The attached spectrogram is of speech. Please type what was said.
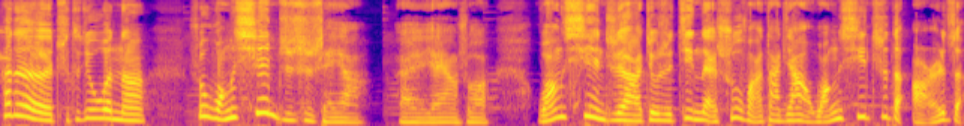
他的侄子就问呢，说王献之是谁呀？哎，杨洋说，王献之啊，就是近代书法大家王羲之的儿子，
